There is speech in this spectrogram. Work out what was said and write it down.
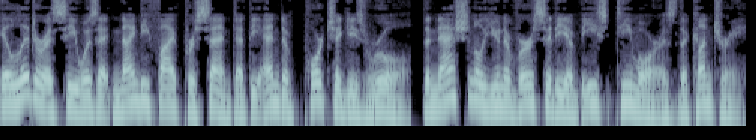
Illiteracy was at 95% at the end of Portuguese rule. The National University of East Timor is the country's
